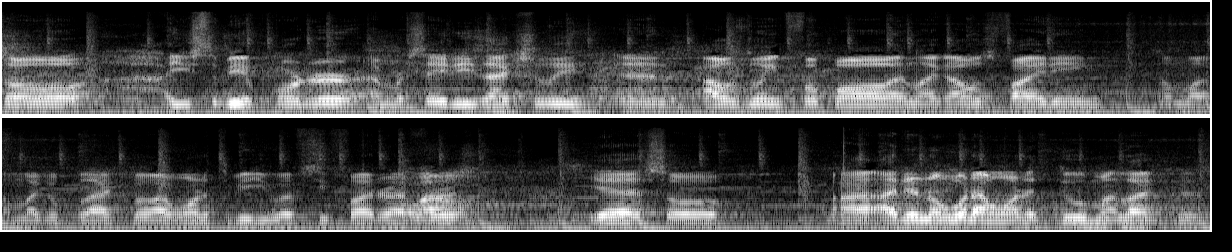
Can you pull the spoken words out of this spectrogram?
So I used to be a porter at Mercedes actually, and I was doing football and like I was fighting. I'm like I'm like a black belt. I wanted to be a UFC fighter at Oh, wow. first. Yeah, so I, I didn't know what I wanted to do with my life because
